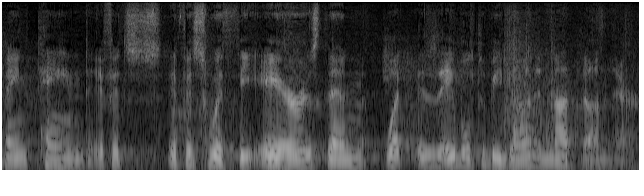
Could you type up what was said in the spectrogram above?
maintained? If it's, if it's with the heirs, then what is able to be done and not done there?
